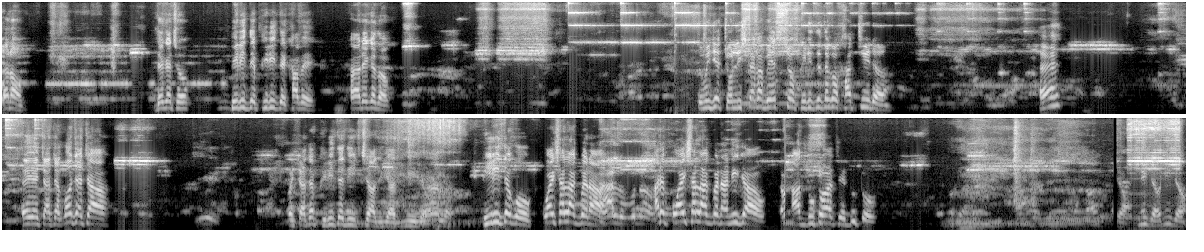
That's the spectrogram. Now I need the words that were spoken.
কেন? দেখেছ? ফ্রিতে ফ্রিতে খাবে। হ্যাঁ রেখে দাও। তুমি যে চল্লিশ টাকা বেচছো ফ্রিতে থেকে খাচ্ছি এটা। হ্যাঁ? এই এই চাচা কো চাচা? ওই চাচা ফ্রিতে দিচ্ছে আজকে আজ নিয়ে যাও। ফ্রিতে গো পয়সা লাগবে আর না। আরে পয়সা লাগবে না নিয়ে যাও। আর দুটো আছে দুটো। যাও যাও।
